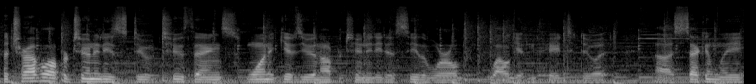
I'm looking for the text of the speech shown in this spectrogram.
The travel opportunities do two things. One, it gives you an opportunity to see the world while getting paid to do it. Uh, secondly,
